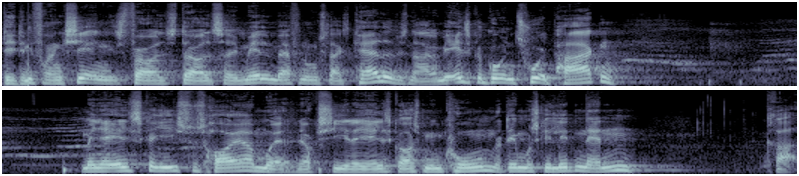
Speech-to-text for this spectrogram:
Det er differentieringsstørrelser imellem, hvad for nogle slags kærlighed vi snakker om. Jeg elsker at gå en tur i parken, men jeg elsker Jesus højere, må jeg nok sige, eller jeg elsker også min kone, og det er måske lidt en anden grad.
